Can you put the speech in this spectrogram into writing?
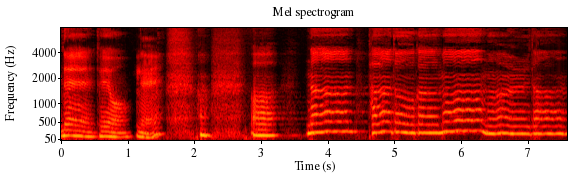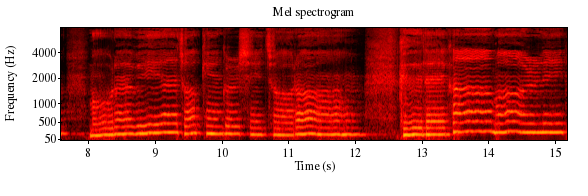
네 돼요 네. 어, 난 파도가 머물던 모래 위에 적힌 글씨처럼 그대가 멀리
